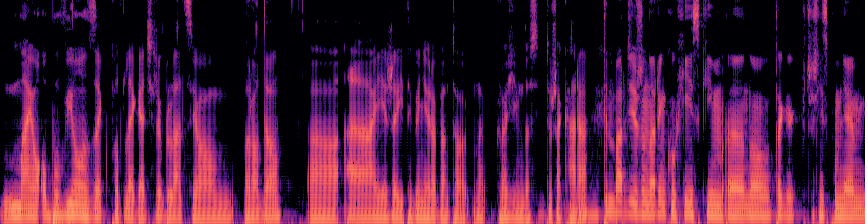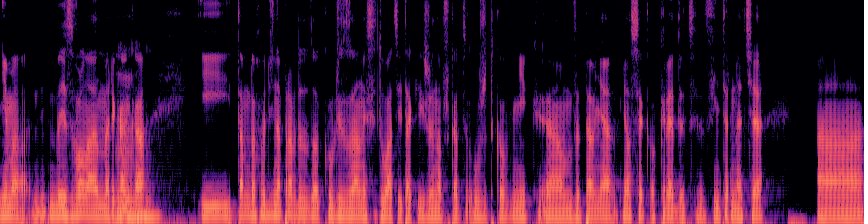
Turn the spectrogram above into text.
mają obowiązek podlegać regulacjom RODO, a, a jeżeli tego nie robią, to no, grozi im dosyć duża kara. Tym bardziej, że na rynku chińskim, e, no tak jak wcześniej wspomniałem, nie ma, jest wolna amerykanka Mhm. i tam dochodzi naprawdę do kuriozalnych sytuacji takich, że na przykład użytkownik em, wypełnia wniosek o kredyt w internecie a,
